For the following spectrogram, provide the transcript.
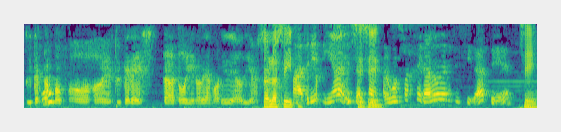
Twitter tampoco, eh, Twitter está todo lleno de amor y de odio. Solo sí. Madre mía, es Sí, sí. algo exagerado de necesidad, ¿eh? Sí.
